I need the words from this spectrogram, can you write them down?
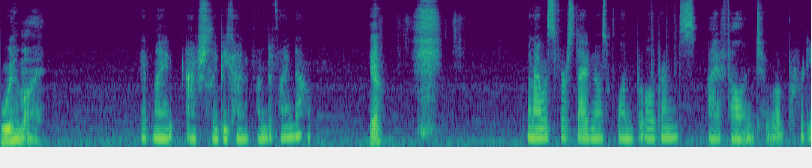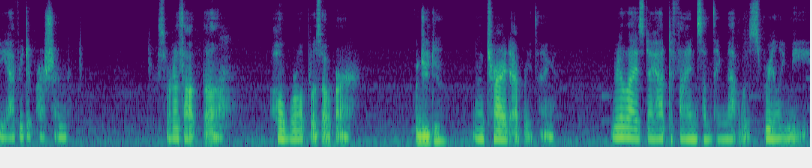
who am I? It might actually be kind of fun to find out. Yeah. When I was first diagnosed with von Willebrand's, I fell into a pretty heavy depression. Sort of thought the whole world was over. What'd you do? I tried everything. Realized I had to find something that was really me.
